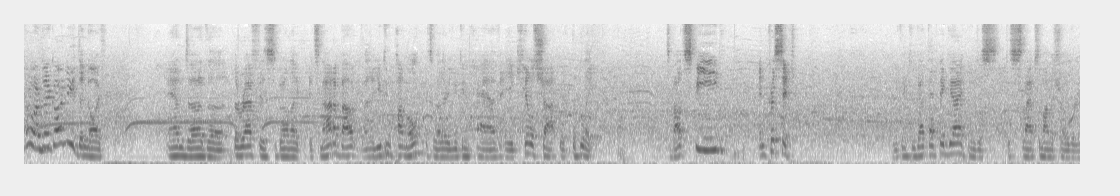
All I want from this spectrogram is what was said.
I don't think I need the knife. And uh, the the ref is going like, it's not about whether you can pummel, it's whether you can have a kill shot with the blade. It's about speed and precision. You think you got that big guy? And just just slaps him on the shoulder and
